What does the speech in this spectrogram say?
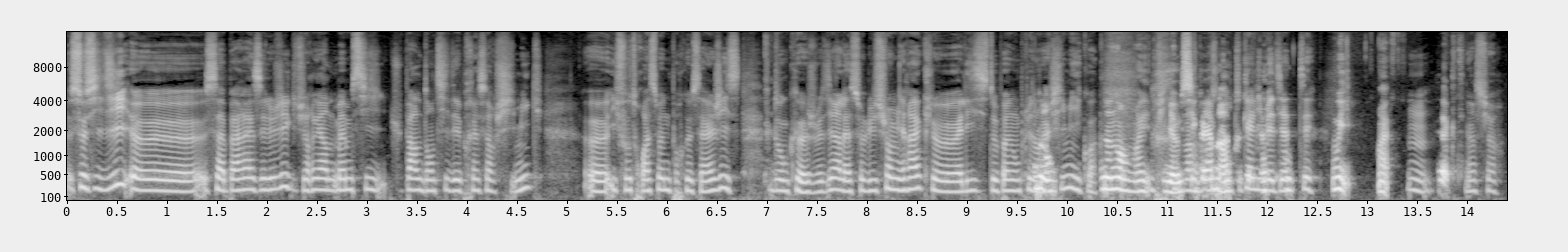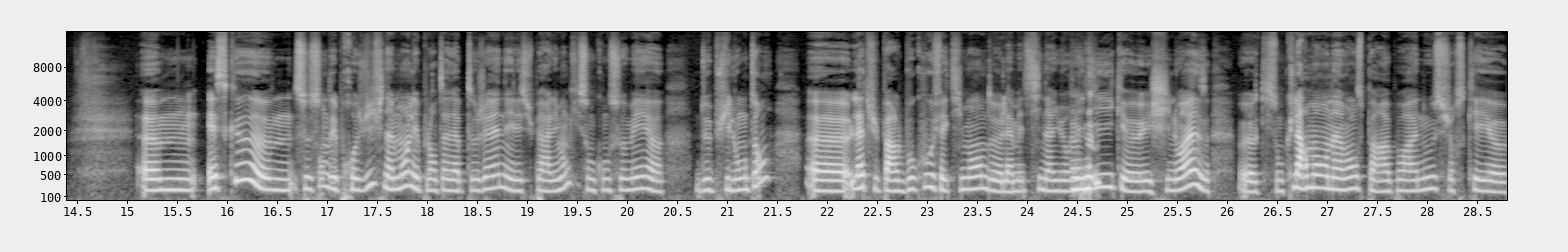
Ceci dit, euh, ça paraît assez logique. Tu regardes, même si tu parles d'antidépresseurs chimiques, euh, il faut trois semaines pour que ça agisse. Donc, euh, je veux dire, la solution miracle, elle n'existe pas non plus dans la chimie, quoi. Non, non, oui. il y a aussi quand même en tout cas l'immédiateté. Oui, ouais, hmm. exact. Bien sûr. Est-ce que ce sont des produits, finalement, les plantes adaptogènes et les super-aliments qui sont consommés depuis longtemps? Euh, là, tu parles beaucoup effectivement de la médecine ayurvédique mhm. euh, et chinoise, euh, qui sont clairement en avance par rapport à nous sur ce qui est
